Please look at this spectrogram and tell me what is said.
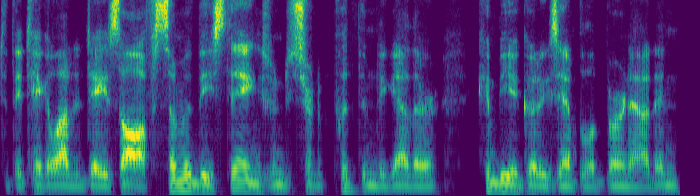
Do they take a lot of days off? Some of these things, when you sort of put them together, can be a good example of burnout. And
